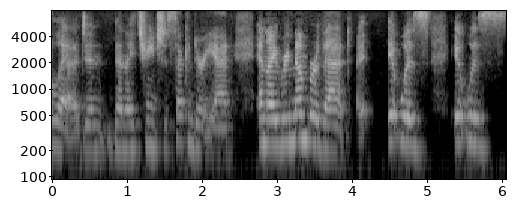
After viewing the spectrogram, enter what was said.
led and then i changed to secondary ed and i remember that it was it was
